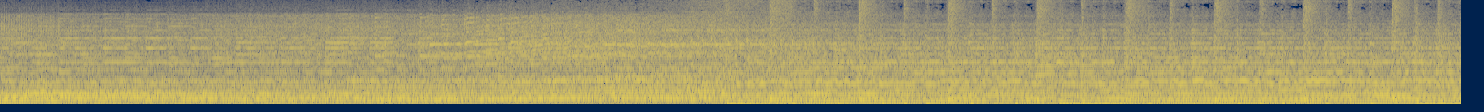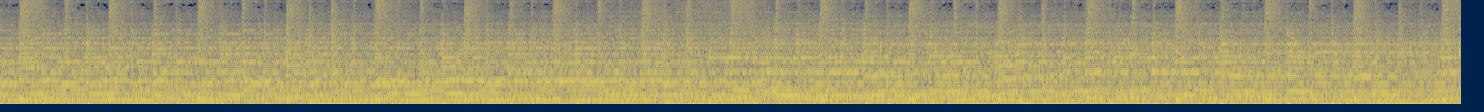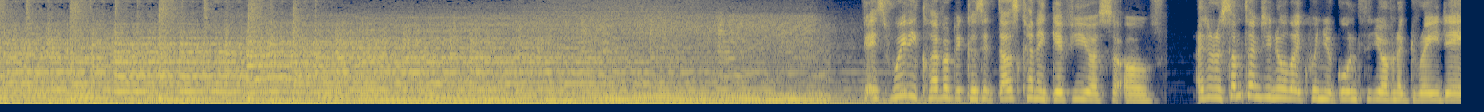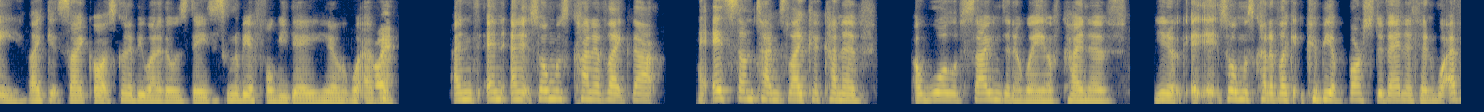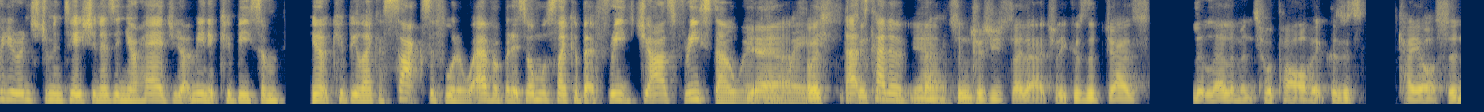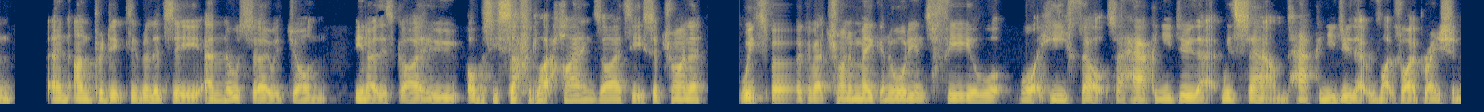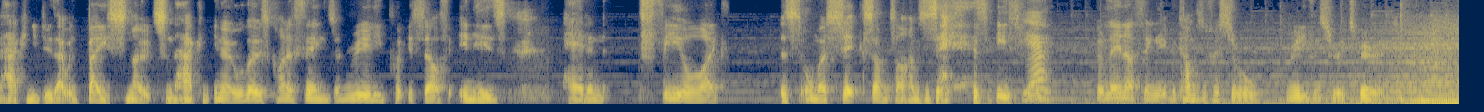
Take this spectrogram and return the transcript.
Clever because it does kind of give you a sort of I don't know. Sometimes you know, like when you're going through, you're having a grey day. Like it's like, oh, it's going to be one of those days. It's going to be a foggy day, you know, whatever. Right. And and and it's almost kind of like that. It is sometimes like a kind of a wall of sound in a way of kind of you know it's almost kind of like it could be a burst of anything whatever your instrumentation is in your head you know what i mean it could be some you know it could be like a saxophone or whatever but it's almost like a bit of free jazz freestyle yeah it's, that's kind of yeah it's interesting you say that actually because the jazz little elements were part of it because it's chaos and and unpredictability and also with john you know this guy who obviously suffered like high anxiety so trying to we spoke about trying to make an audience feel what what he felt. So how can you do that with sound? How can you do that with like vibration? How can you do that with bass notes? And how can you know all those kind of things and really put yourself in his head and feel like it's almost sick sometimes as, as he's feeling. yeah so then i think it becomes a visceral really visceral experience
